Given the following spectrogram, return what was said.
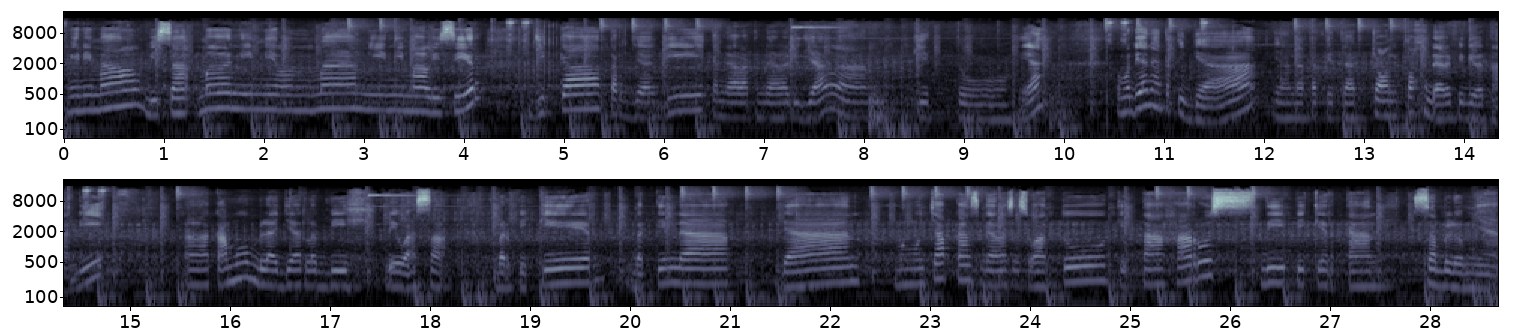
minimal bisa meminimalisir jika terjadi kendala-kendala di jalan gitu ya. Kemudian yang ketiga yang dapat kita contoh dari video tadi, uh, kamu belajar lebih dewasa, berpikir, bertindak, dan mengucapkan segala sesuatu kita harus dipikirkan sebelumnya,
